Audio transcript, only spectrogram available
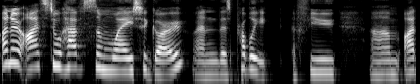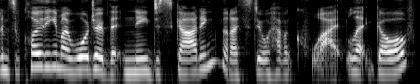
I know I still have some way to go, and there's probably a few um, items of clothing in my wardrobe that need discarding that I still haven't quite let go of.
